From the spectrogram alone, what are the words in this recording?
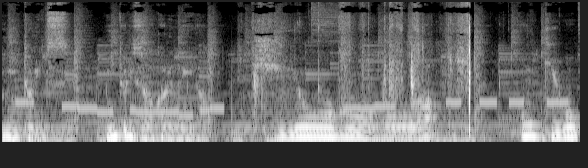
ミート率。ミート率分かるのいいな。使用方法は、本機を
